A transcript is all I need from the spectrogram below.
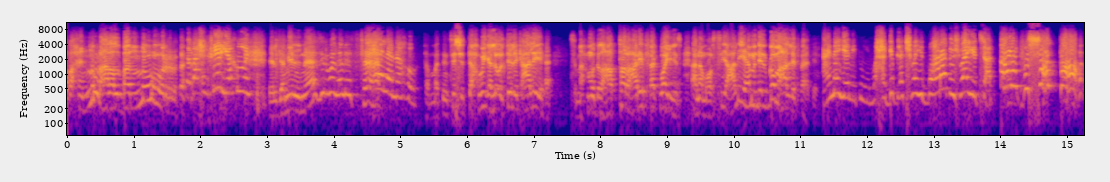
صباح النور على البنور. صباح الخير يا اخويا الجميل نازل ولا لسه؟ أهلا أهو. طب ما تنسيش التحويجة اللي قلت لك عليها. سي محمود العطار عارفها كويس. أنا موصيه عليها من الجمعة اللي فاتت. عينيا الاتنين. وهجيب لك شوية بهارات وشوية شطة. أموت في الشطة!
